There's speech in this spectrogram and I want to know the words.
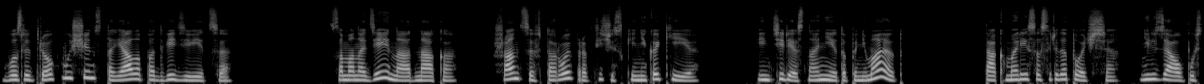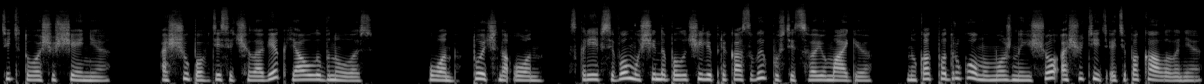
Возле трех мужчин стояло по две девицы. Самонадеянно, однако. Шансы второй практически никакие. Интересно, они это понимают? Так, Мари, сосредоточься. Нельзя упустить то ощущение. Ощупав 10 человек, я улыбнулась. Он, точно он. Скорее всего, мужчины получили приказ выпустить свою магию. Но как по-другому можно еще ощутить эти покалывания?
